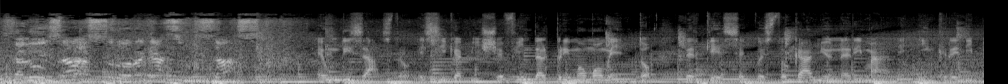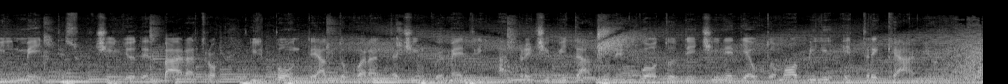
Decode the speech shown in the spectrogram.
Saluto. Disastro, ragazzi, un disastro. È un disastro e si capisce fin dal primo momento perché se questo camion rimane incredibilmente sul ciglio del baratro, il ponte alto 45 metri ha precipitato nel vuoto decine di automobili e tre camion.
